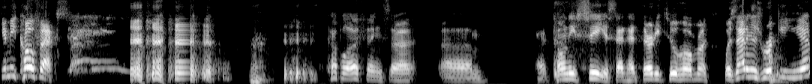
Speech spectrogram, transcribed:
give me Koufax. A couple other things. Uh, um, uh, Tony C. You said had 32 home runs. Was that his rookie year?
